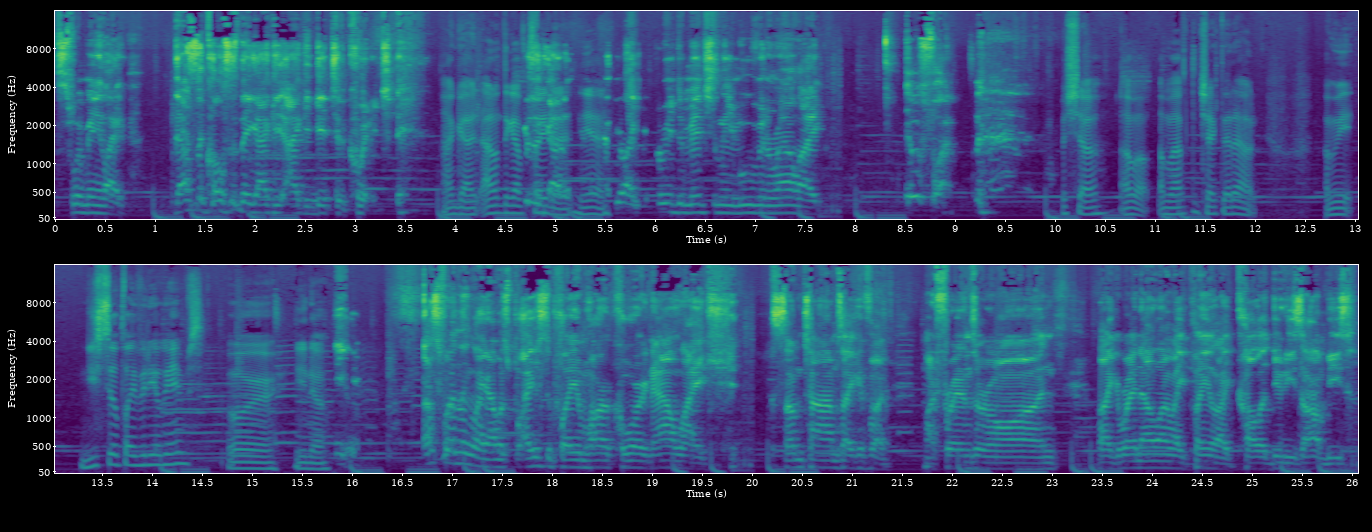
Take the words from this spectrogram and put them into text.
swimming like that's the closest thing I could I could get to Quidditch. I got. I don't think I've played that. Yeah. You're like three dimensionally moving around. Like it was fun. For sure. I'm. I'm gonna have to check that out. I mean, you still play video games, or you know? Yeah. That's one thing. Like I was. I used to play them hardcore. Now, like sometimes, like if like my friends are on, like right now, I'm like playing like Call of Duty Zombies.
